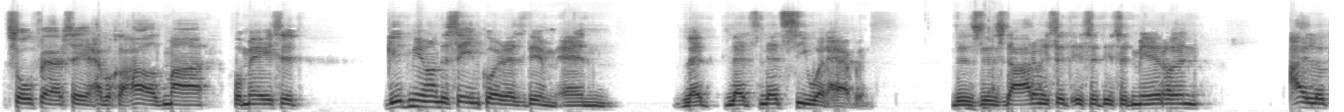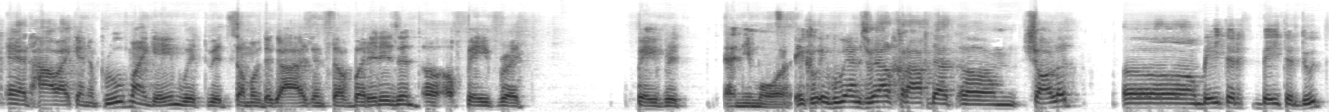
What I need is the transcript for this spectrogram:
zover ze hebben gehaald. Maar voor mij is het, get me on the same court as them and let, let's, let's see what happens. Dus, dus daarom is het, is, het, is het meer een. I look at how I can improve my game with, with some of the guys and stuff, but it isn't a, a favorite favorite anymore. Ik, ik wens wel graag dat um, Charlotte uh, beter, beter doet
